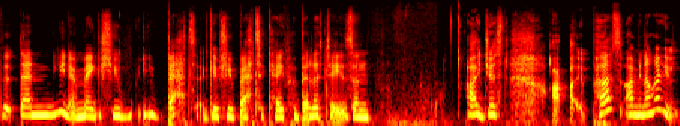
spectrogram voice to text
that then you know makes you better gives you better capabilities. And I just, I, I I mean, I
